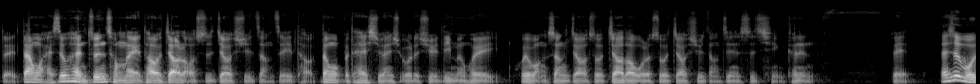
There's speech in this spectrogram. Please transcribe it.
对，但我还是会很遵从那一套叫老师叫学长这一套，但我不太喜欢我的学弟们会会往上叫说叫到我的时候叫学长这件事情，可能对，但是我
